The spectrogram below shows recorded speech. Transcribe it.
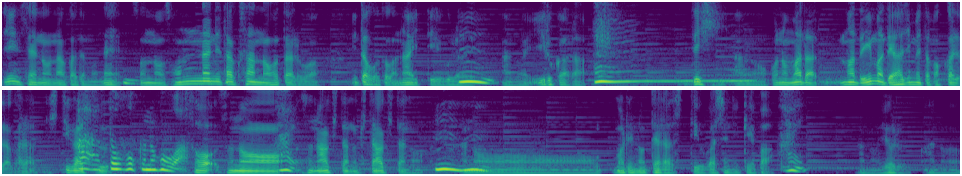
人生の中でもね、うん。その、そんなにたくさんのホタルは見たことがないっていうぐらい、うんあの、いるから、ぜひ、あの、このまだ、まだ今出始めたばっかりだから、7あ、月、東北の方は。そう、その、はいその秋田の北秋田の、うんうんあのー森のテラスっていう場所に行けば、はい。あの、夜、あの、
